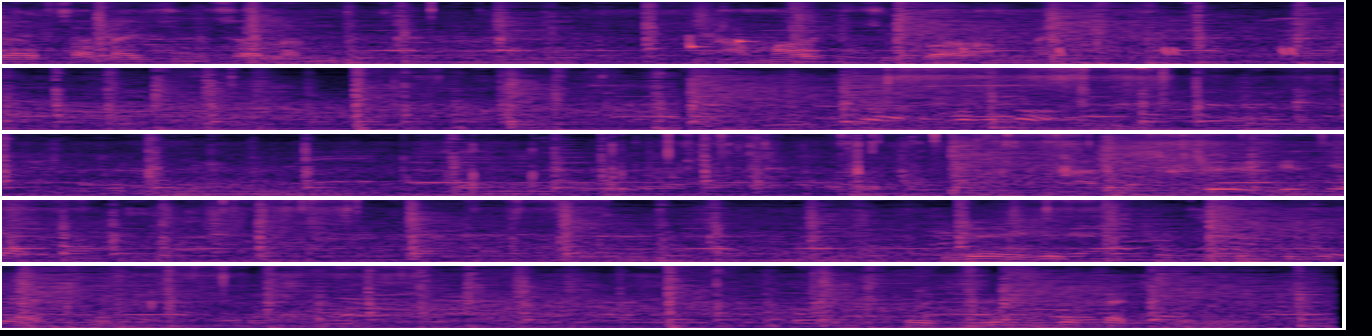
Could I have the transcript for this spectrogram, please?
যা চালাইছেন চালান। আমার কিছু করার নেই। পঁচিশের দিকে যাচ্ছে পঁচিশের দিকে কাজ করবে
